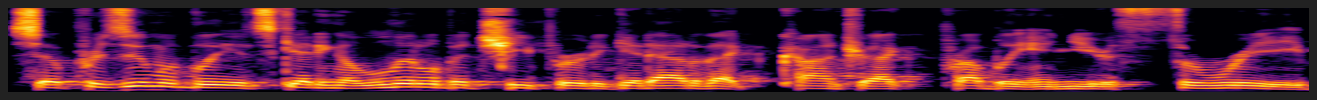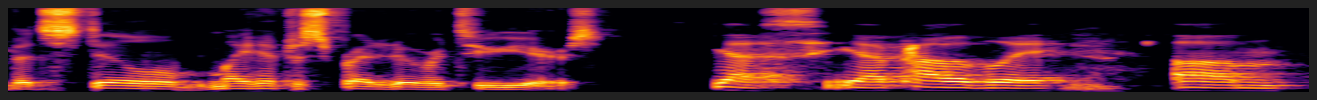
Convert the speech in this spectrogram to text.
So presumably it's getting a little bit cheaper to get out of that contract probably in year three, but still might have to spread it over two years. Yes, yeah, probably. Yeah. Um,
